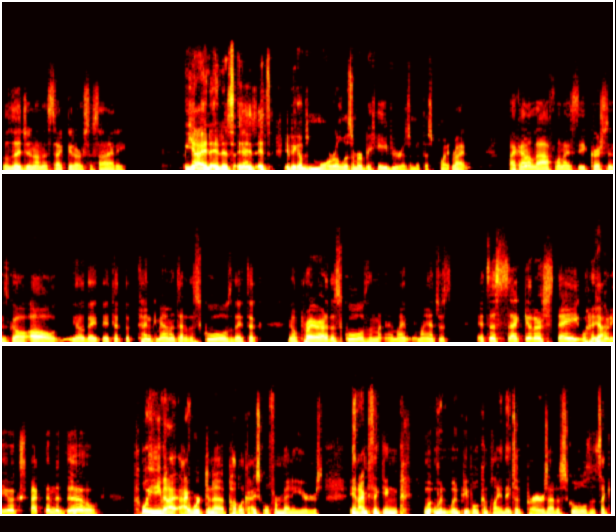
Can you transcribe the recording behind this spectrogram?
religion on a secular society. Yeah, and, and it's, yeah. it's it's it becomes moralism or behaviorism at this point. Right. I kind of laugh when I see Christians go, "Oh, you know, they they took the Ten Commandments out of the schools, they took you know prayer out of the schools," and my and my, my answer is it's a secular state. What, yeah. what do you expect them to do? Well, even I, I, worked in a public high school for many years, and I'm thinking when when people complain they took prayers out of schools, it's like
